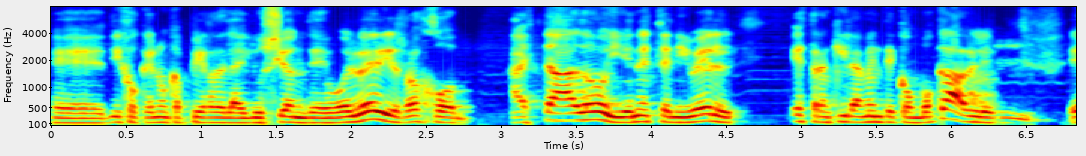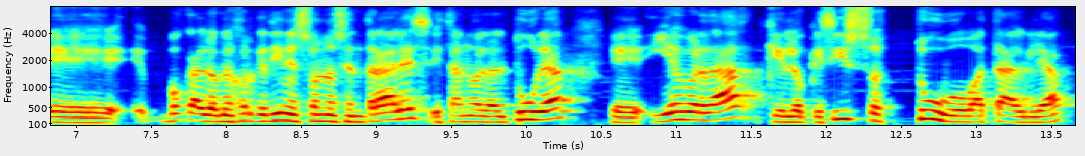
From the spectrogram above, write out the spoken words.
eh, dijo que nunca pierde la ilusión de volver y Rojo ha estado y en este nivel es tranquilamente convocable. Eh, Boca lo mejor que tiene son los centrales, estando a la altura, eh, y es verdad que lo que sí sostuvo Bataglia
